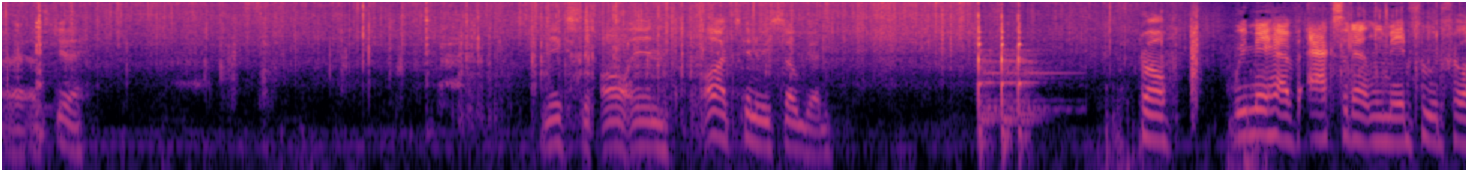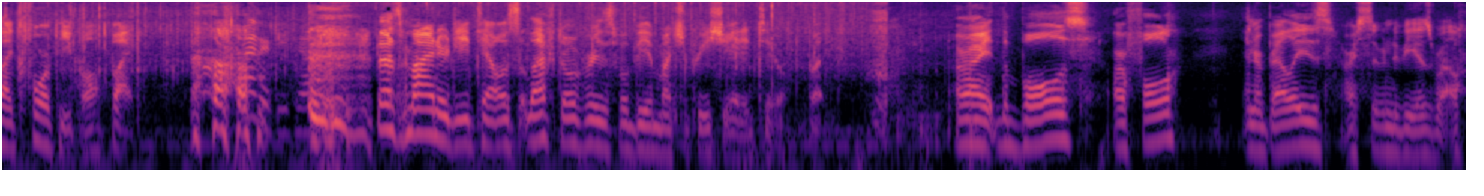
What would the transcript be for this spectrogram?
All right, let's get it. Mix it all in. Oh, it's gonna be so good. Well, we may have accidentally made food for like four people, but Minor detail. that's minor details. Leftovers will be much appreciated too. But all right, the bowls are full, and our bellies are soon to be as well.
